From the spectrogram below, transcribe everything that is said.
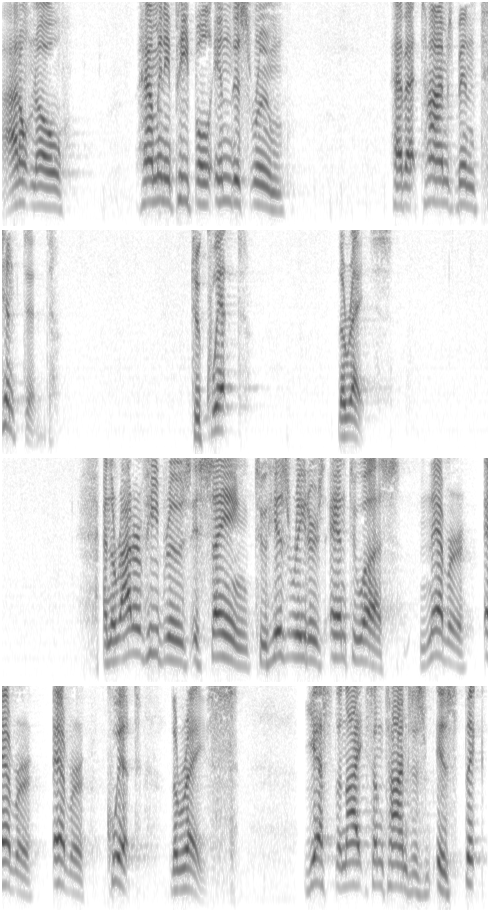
I don't know how many people in this room have at times been tempted to quit the race. And the writer of Hebrews is saying to his readers and to us never, ever, ever quit the race. Yes, the night sometimes is, is thick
